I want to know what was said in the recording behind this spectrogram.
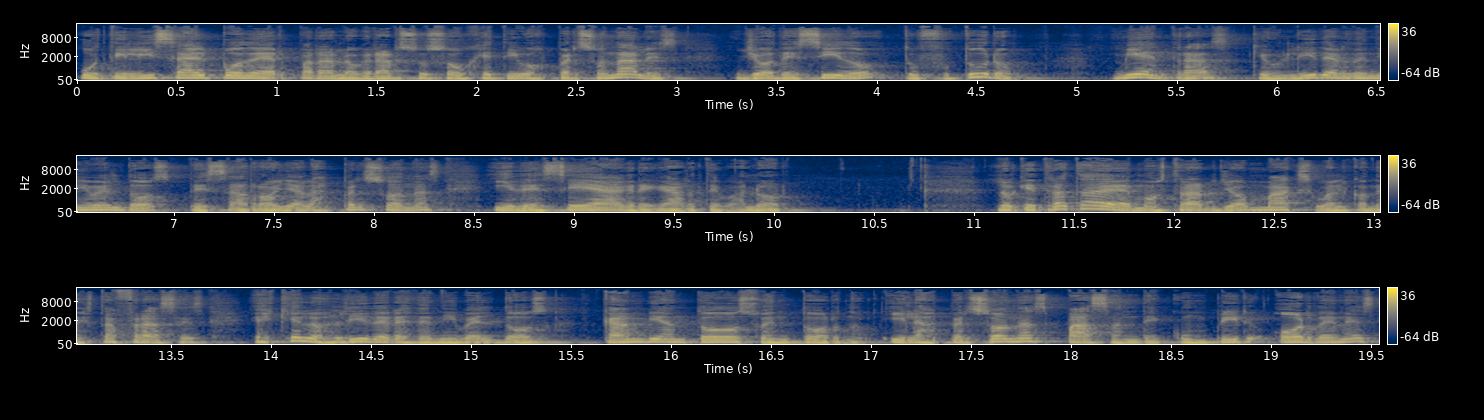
utiliza el poder para lograr sus objetivos personales, yo decido tu futuro, mientras que un líder de nivel 2 desarrolla a las personas y desea agregarte valor. Lo que trata de demostrar John Maxwell con estas frases es que los líderes de nivel 2 cambian todo su entorno y las personas pasan de cumplir órdenes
